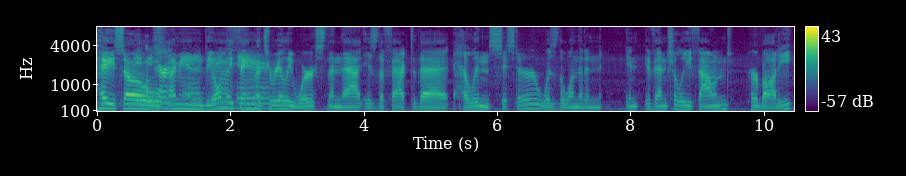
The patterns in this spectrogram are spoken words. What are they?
Hey, so I mean, the brown only thing that's really worse than that is the fact that Helen's sister was the one that in, in eventually found her body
